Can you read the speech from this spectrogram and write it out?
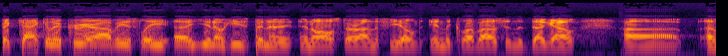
Spectacular career, obviously. Uh, you know, he's been a, an all star on the field, in the clubhouse, in the dugout. Uh, a,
